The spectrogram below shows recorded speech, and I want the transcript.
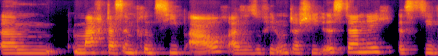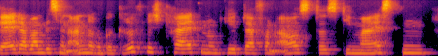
ähm, macht das im Prinzip auch, also so viel Unterschied ist da nicht. Ist, sie wählt aber ein bisschen andere Begrifflichkeiten und geht davon aus, dass die meisten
